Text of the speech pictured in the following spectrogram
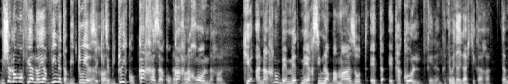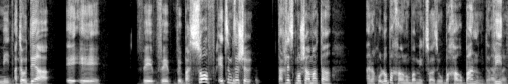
מי שלא מופיע לא יבין את הביטוי הזה, נכון. כי זה ביטוי כל כך חזק, כל כך נכון, נכון. נכון. כי אנחנו באמת מייחסים לבמה הזאת את, את הכל. כן, תמיד הרגשתי ככה. תמיד. אתה יודע, אה, אה, ו, ו, ובסוף, עצם זה ש... תכלס, כמו שאמרת, אנחנו לא בחרנו במקצוע הזה, הוא בחר בנו, דוד.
